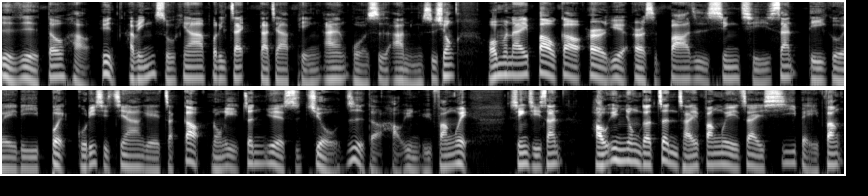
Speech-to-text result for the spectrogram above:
日日都好运。阿明属下玻璃仔，大家平安。我是阿明师兄。我们来报告二月二十八日星期三，第一个月礼拜，古历是正月十九，农历正月十九日的好运与方位。星期三，好运用的正财方位在西北方，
